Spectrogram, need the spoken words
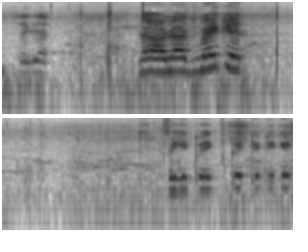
it's like that. Now let's break it. Break it quick, quick, quick, quick, quick.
